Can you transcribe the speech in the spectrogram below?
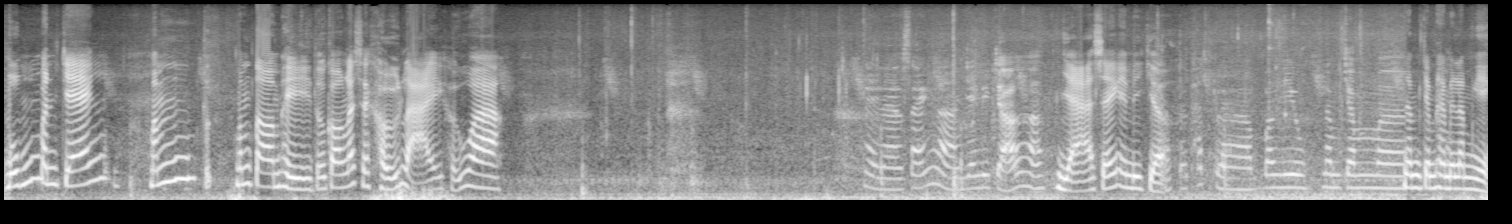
Bún, bánh tráng, mắm mắm tôm thì tụi con nó sẽ khử lại khử qua này là sáng là Giang đi chợ hả? dạ sáng em đi chợ Thử thách là bao nhiêu? 500 uh, 525 ngàn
